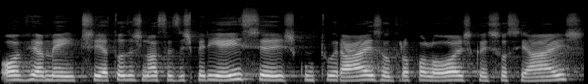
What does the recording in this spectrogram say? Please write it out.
obviamente, a todas as nossas experiências culturais, antropológicas, sociais.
